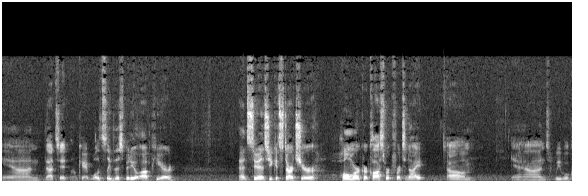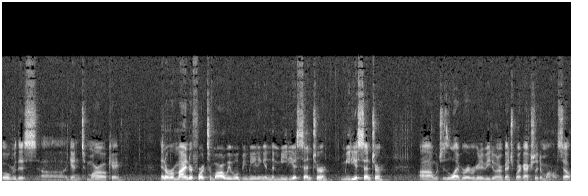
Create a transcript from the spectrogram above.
And that's it. Okay, well let's leave this video up here. And students, you could start your homework or classwork for tonight. Um, and we will go over this uh, again tomorrow, okay? And a reminder for tomorrow, we will be meeting in the Media Center, Media Center, uh, which is the library. We're going to be doing our benchmark actually tomorrow. So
